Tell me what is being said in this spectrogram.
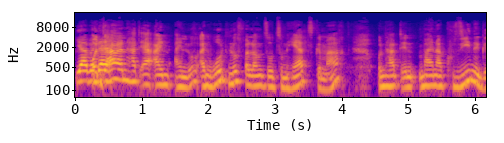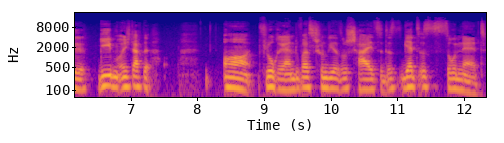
Ja, aber und da, dann hat er einen, einen, Luft, einen roten Luftballon so zum Herz gemacht und hat den meiner Cousine gegeben. Und ich dachte, oh, Florian, du warst schon wieder so scheiße. Das, jetzt ist es so nett.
